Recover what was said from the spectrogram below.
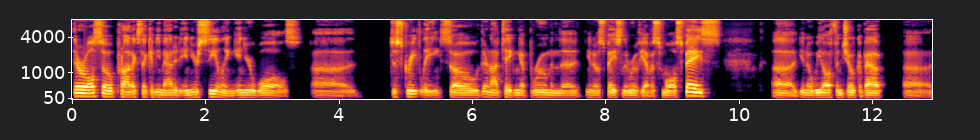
There are also products that can be mounted in your ceiling, in your walls, uh, discreetly, so they're not taking up room in the you know space in the room. If you have a small space, uh, you know, we often joke about uh,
